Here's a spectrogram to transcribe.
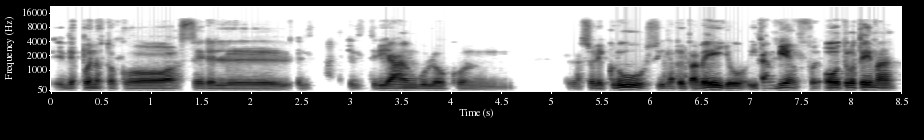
después nos tocó hacer el, el triángulo con la Sole Cruz y la Pepa Bello, y también fue otro tema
